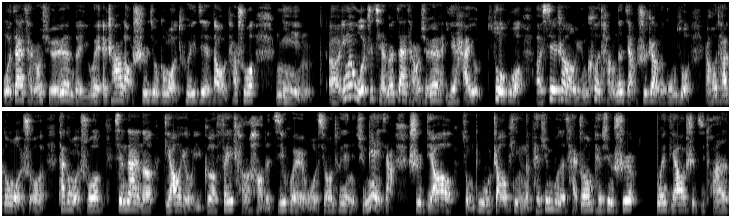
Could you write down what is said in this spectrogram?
我在彩妆学院的一位 HR 老师就跟我推荐到，他说你呃，因为我之前呢在彩妆学院也还有做过呃线上云课堂的讲师这样的工作，然后他跟我说，他跟我说现在呢迪奥有一个非常好的机会，我希望推荐你去面一下，是迪奥总部招聘的培训部的彩妆培训师，因为迪奥是集团，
